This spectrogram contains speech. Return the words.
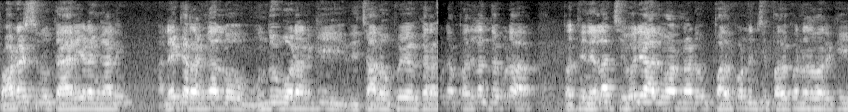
ప్రోడక్ట్స్ను తయారు చేయడం కానీ అనేక రంగాల్లో ముందుకు పోవడానికి ఇది చాలా ఉపయోగకరంగా ప్రజలంతా కూడా ప్రతి నెల చివరి ఆదివారం నాడు పదకొండు నుంచి పదకొండున్నర వరకు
